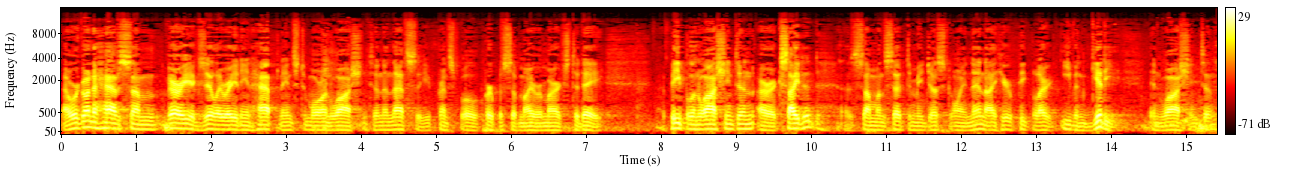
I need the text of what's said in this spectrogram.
Now, we're going to have some very exhilarating happenings tomorrow in Washington, and that's the principal purpose of my remarks today. People in Washington are excited. As someone said to me just going in, I hear people are even giddy in Washington.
